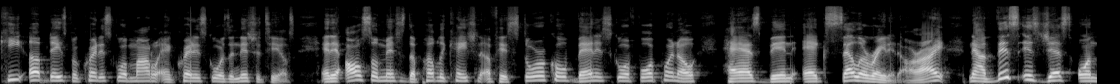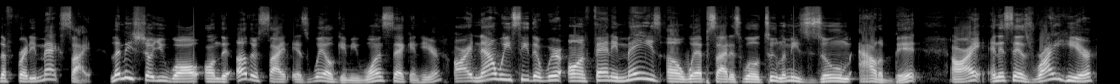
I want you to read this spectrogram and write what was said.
key updates for credit score model and credit scores initiatives. And it also mentions the publication of historical Vantage Score 4.0 has been accelerated. All right. Now, this is just on the Freddie Mac site. Let me show you all on the other site as well. Give me one second here. All right. Now we see that we're on Fannie Mae's uh, website as well, too. Let me zoom out a bit. All right. And it says right here,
